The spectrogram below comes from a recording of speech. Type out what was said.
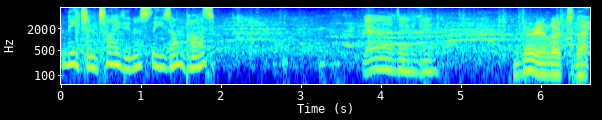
neat and tidiness, these umpires. Yeah, they, they very alert to that.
